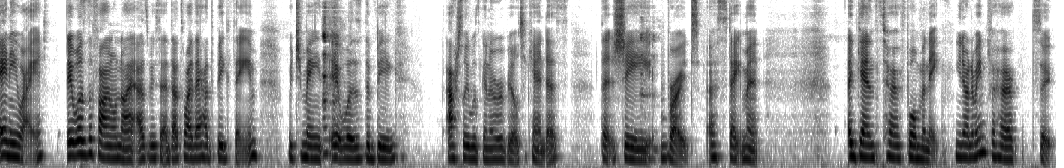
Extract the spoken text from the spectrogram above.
anyway, it was the final night, as we said. That's why they had the big theme, which means it Mhm. was the big. Ashley was going to reveal to Candiace that she wrote a statement against her for Monique. You know what I mean? For her suit.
